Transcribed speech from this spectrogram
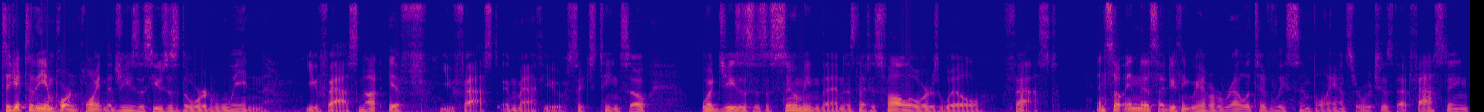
To get to the important point that Jesus uses the word when you fast, not if you fast in Matthew 16. So, what Jesus is assuming then is that his followers will fast. And so, in this, I do think we have a relatively simple answer, which is that fasting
